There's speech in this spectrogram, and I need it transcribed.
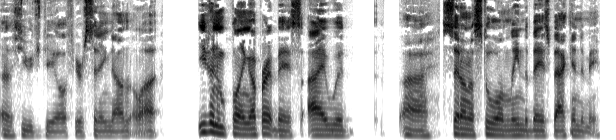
a huge deal if you're sitting down a lot. Even playing upright bass, I would uh, sit on a stool and lean the bass back into me.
